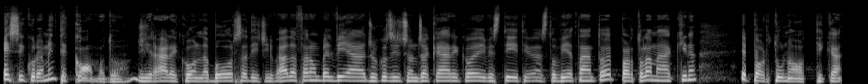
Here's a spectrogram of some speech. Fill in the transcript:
È sicuramente comodo girare con la borsa, dici vado a fare un bel viaggio, così sono già carico, eh, i vestiti, eh, sto via tanto, e porto la macchina e porto un'ottica.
